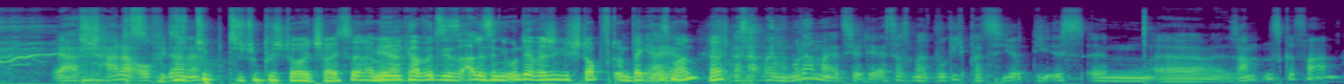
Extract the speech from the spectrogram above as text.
ja, schade auch wieder, ne? typ, typisch deutsch, weißt du? In Amerika wird sich das alles in die Unterwäsche gestopft und weg Ja, ist ja. man. ne? Das hat meine Mutter mal erzählt. Der ist das mal wirklich passiert. Die ist in äh, Samtens gefahren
